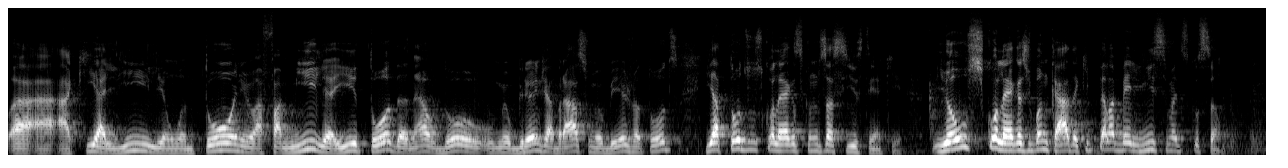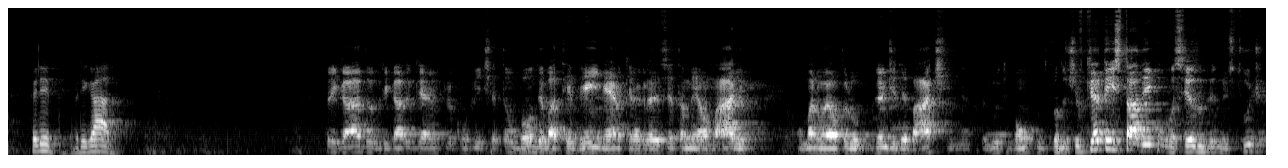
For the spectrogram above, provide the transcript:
a, a, aqui a Lilian, o Antônio, a família aí toda, né? Eu dou o meu grande abraço, o meu beijo a todos e a todos os colegas que nos assistem aqui. E aos colegas de bancada aqui pela belíssima discussão. Felipe, obrigado. Obrigado, obrigado, Guilherme, pelo convite. É tão bom debater bem, né? Eu quero agradecer também ao Mário o Manuel pelo grande debate, né? foi muito bom, muito produtivo. Queria ter estado aí com vocês no, no estúdio.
